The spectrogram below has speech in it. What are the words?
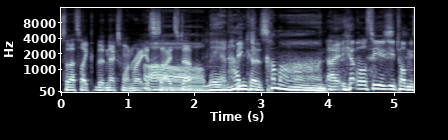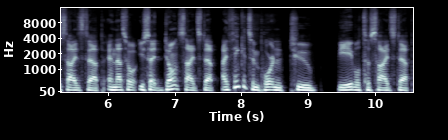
So that's like the next one, right? Is sidestep. Oh, man. How Because- did you? Come on. Uh, yeah, well, see, you, you told me sidestep, and that's what you said. Don't sidestep. I think it's important to be able to sidestep,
